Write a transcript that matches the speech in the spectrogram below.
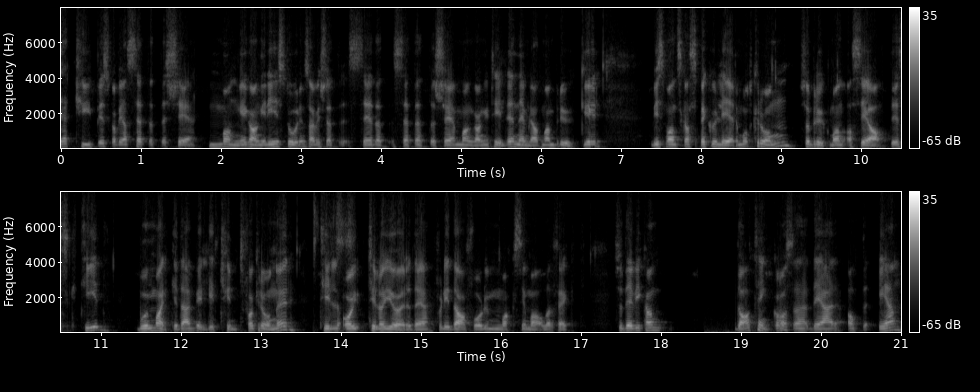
det er, typisk. og Vi har sett dette skje mange ganger i historien. så har vi sett, sett dette skje mange ganger tidligere, Nemlig at man bruker Hvis man skal spekulere mot kronen, så bruker man asiatisk tid, hvor markedet er veldig tynt for kroner, til å, til å gjøre det. fordi da får du maksimal effekt. Så det vi kan da tenke oss, det er at én,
